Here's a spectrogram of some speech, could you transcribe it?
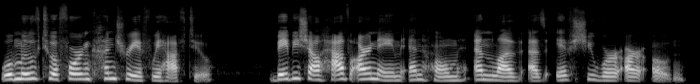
We'll move to a foreign country if we have to. Baby shall have our name and home and love as if she were our own.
